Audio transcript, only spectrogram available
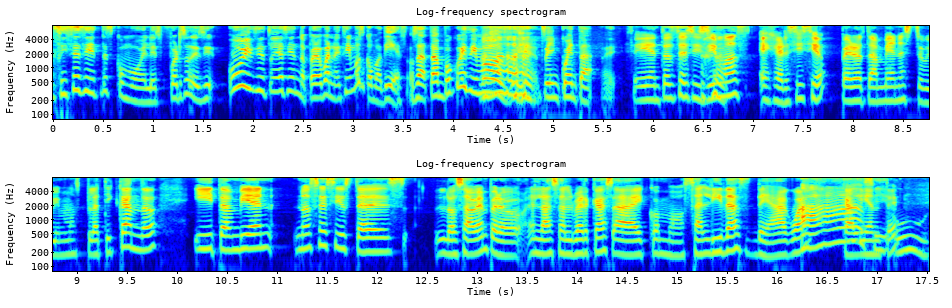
sí se sientes como el esfuerzo de decir, uy, sí estoy haciendo. Pero bueno, hicimos como 10. O sea, tampoco hicimos 50. Sí, entonces hicimos ejercicio, pero también estuvimos platicando y también, no sé si ustedes lo saben, pero en las albercas hay como salidas de agua Ah, caliente, sí. Uh.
